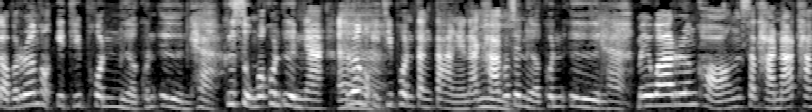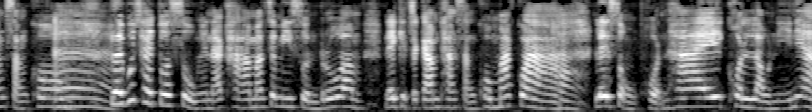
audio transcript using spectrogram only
กับเรื่องของอิทธิพลเหนือคนอื่นคือสูงกว่าคนอื่นไงเรื่องของอิทธิพลต่างๆเนี่ยนะคะ ก็จะเหนือคนอื่น ไม่ว่าเรื่องของสถานะทางสังคม โดยผู้ชายตัวสูงเเนี่ยนะคะ มักจะมีส่วนร่วมในกิจกรรมทางสังคมมากกว่า เลยส่งผลให้คนเหล่านี้เนี่ย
